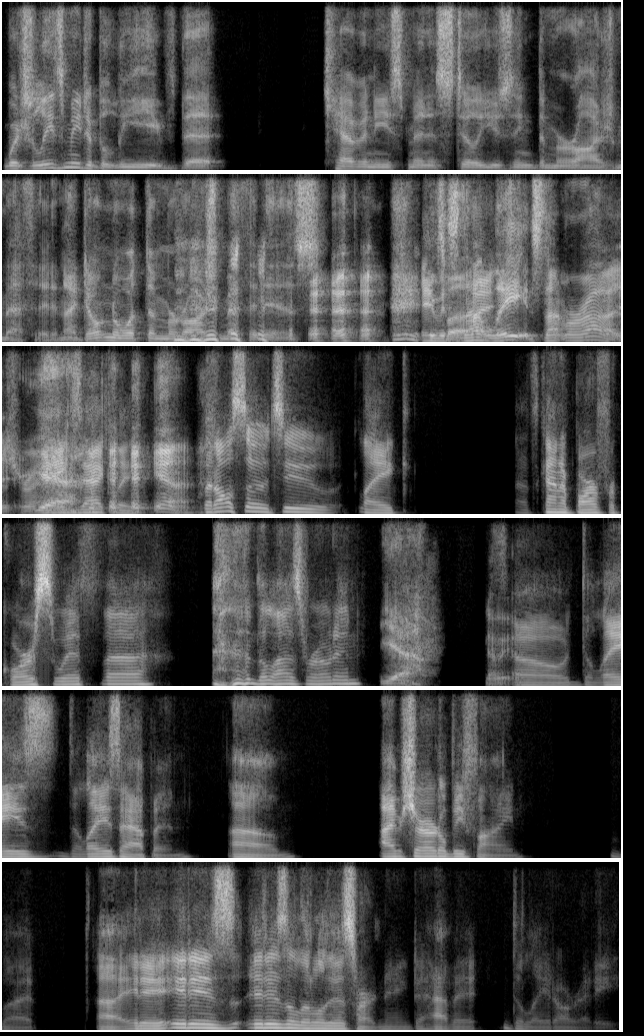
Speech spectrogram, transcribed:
Which leads me to believe that Kevin Eastman is still using the Mirage method, and I don't know what the Mirage method is. if it's But- not late, it's not Mirage, right? Yeah. Exactly. yeah. but also too like that's kind of par for course with uh the last Ronin. Yeah, No, yeah. So delays delays happen. Um I'm sure it'll be fine. But uh it it is it is a little disheartening to have it delayed already.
